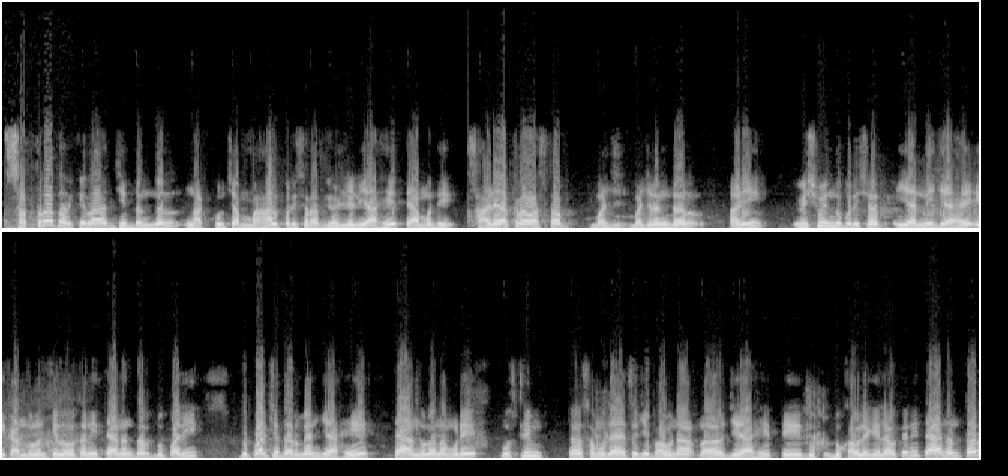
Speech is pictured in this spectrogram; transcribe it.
सतरा तारखेला जी दंगल नागपूरच्या महाल परिसरात घडलेली आहे त्यामध्ये साडे अकरा वाजता बज बजरंग दल आणि विश्व हिंदू परिषद यांनी जे आहे एक आंदोलन केलं होतं आणि त्यानंतर दुपारी दुपारच्या दरम्यान जे आहे त्या आंदोलनामुळे मुस्लिम समुदायाचं जे भावना जे आहे ते दुख दुखावल्या गेल्या होत्या. आणि त्यानंतर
